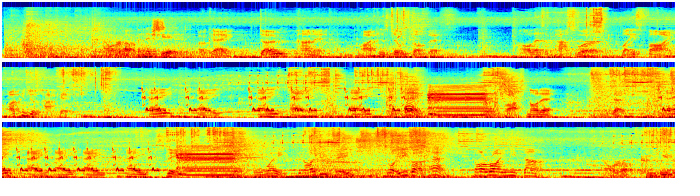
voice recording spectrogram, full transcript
Power up initiated. Okay, don't panic. I can still stop this. Oh, there's a password. But it's fine. I can just hack it. A, A, A, A, A, A. Well, that's not it. Okay. A, A, A, A, A, C. Wait, did I do B? What, you got a pen? Start writing these down. Power up completed.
